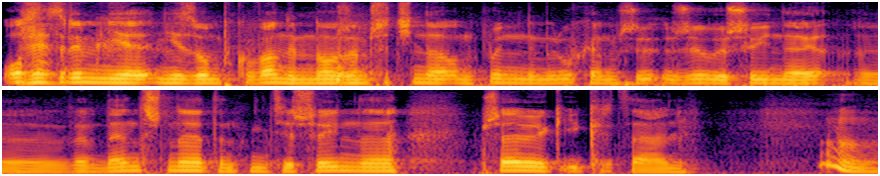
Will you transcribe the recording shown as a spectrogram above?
Ostrym, nie, nieząbkowanym nożem przecina on płynnym ruchem ży, żyły szyjne y, wewnętrzne, tętnice szyjne, przełyk i krtań. Hmm.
